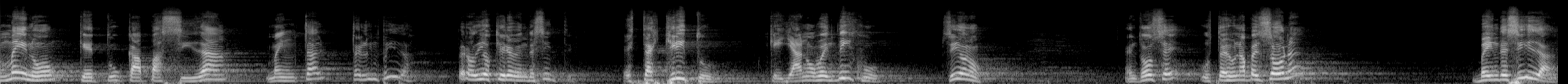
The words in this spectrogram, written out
menos que tu capacidad mental te lo impida. Pero Dios quiere bendecirte. Está escrito que ya nos bendijo. ¿Sí o no? Entonces, usted es una persona bendecida.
